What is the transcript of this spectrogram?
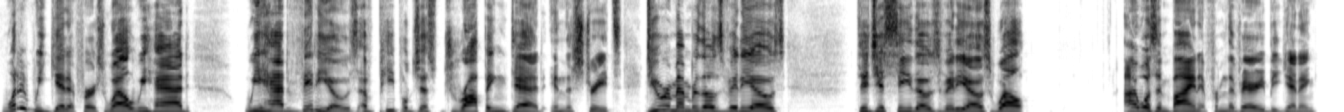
What did we get at first? Well, we had we had videos of people just dropping dead in the streets. Do you remember those videos? Did you see those videos? Well, I wasn't buying it from the very beginning,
